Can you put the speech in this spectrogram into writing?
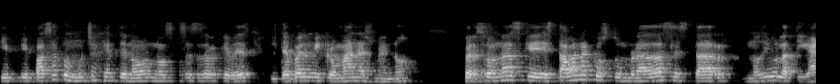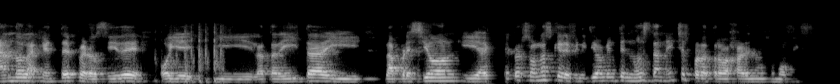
Y, pasa con mucha gente, ¿no? No sé lo que ves, el tema del micromanagement, ¿no? Personas que estaban acostumbradas a estar, no digo latigando a la gente, pero sí de, oye, y la tareita y la presión, y hay personas que definitivamente no están hechas para trabajar en un home office,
